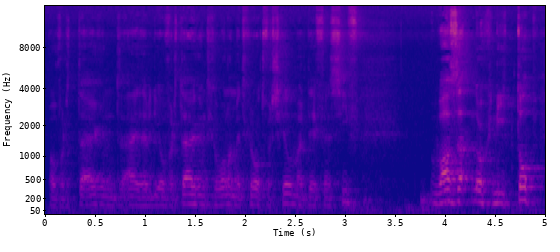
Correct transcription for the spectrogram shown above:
overtuigend, eh, ze hebben die overtuigend gewonnen met groot verschil, maar defensief was dat nog niet top.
